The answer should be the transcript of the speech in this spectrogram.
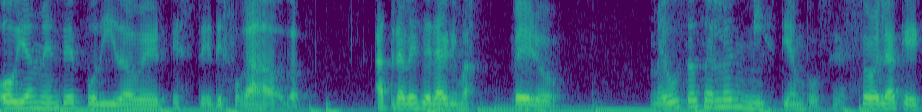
obviamente podido haber este, defogado a través de lágrimas, pero me gusta hacerlo en mis tiempos, sea, sola, que,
